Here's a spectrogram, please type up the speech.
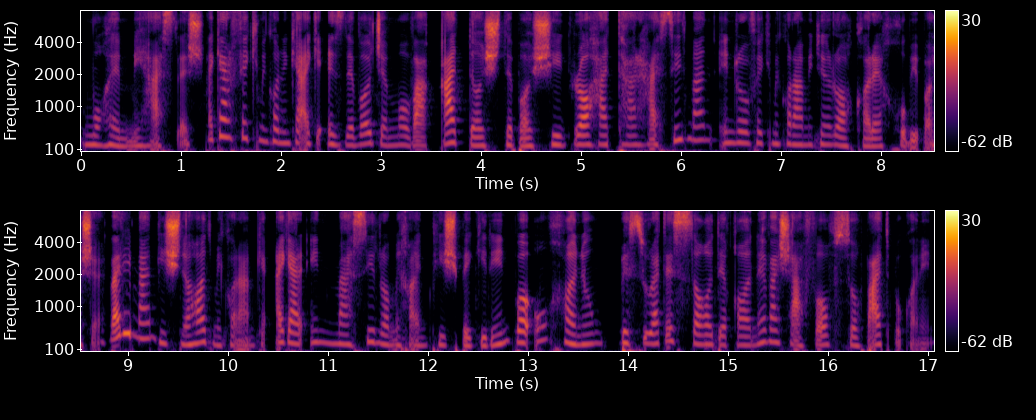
مهمی هستش. اگر فکر می‌کنین که اگه ازدواج موقت داشته باشید راحت تر هستید من این رو فکر می‌کنم می‌تونه راهکار خوبی باشه. ولی من پیشنهاد می‌کنم که اگر این مسیر رو می‌خواین پیش بگیرین با اون خانم به صورت صادقانه و شفاف صحبت بکنین.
